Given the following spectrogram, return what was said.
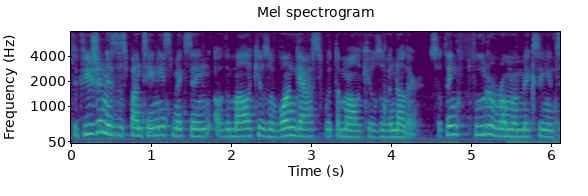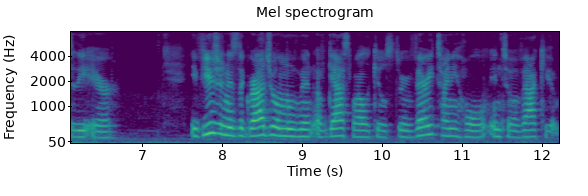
Diffusion is the spontaneous mixing of the molecules of one gas with the molecules of another. So think food aroma mixing into the air. Effusion is the gradual movement of gas molecules through a very tiny hole into a vacuum.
